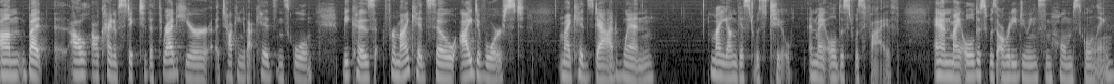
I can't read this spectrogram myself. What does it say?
Um, but I'll, I'll kind of stick to the thread here uh, talking about kids in school. Because for my kids so i divorced my kid's dad when my youngest was two and my oldest was five. And my oldest was already doing some homeschooling.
